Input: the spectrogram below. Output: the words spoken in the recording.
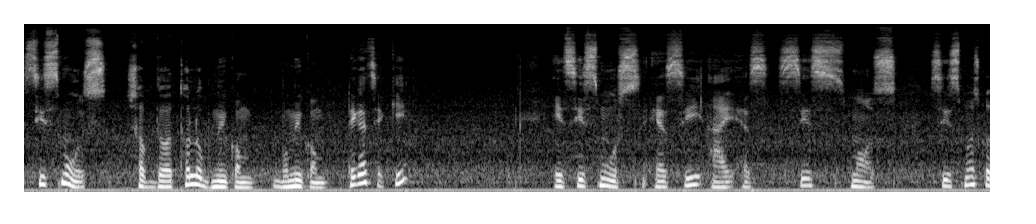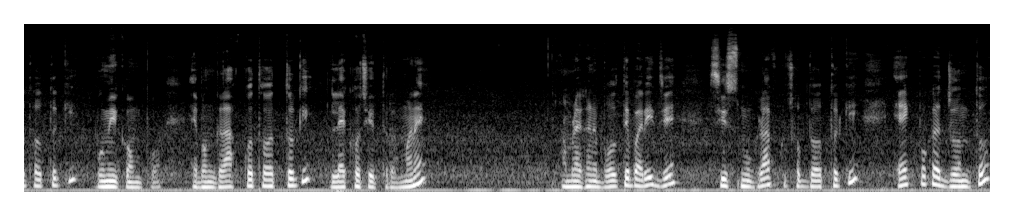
সিসমোস, শব্দ অর্থ হলো ভূমিকম্প ভূমিকম্প, ঠিক আছে? কি? এই সিসমোস এস সি আই এস সিসমোস। সিসমোস কথা অর্থ কি? ভূমিকম্প। এবং গ্রাফ কথা অর্থ কি? লেখচিত্র মানে আমরা এখানে বলতে পারি যে সিসমোগ্রাফ শব্দ অর্থ কি? এক প্রকার যন্ত্র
